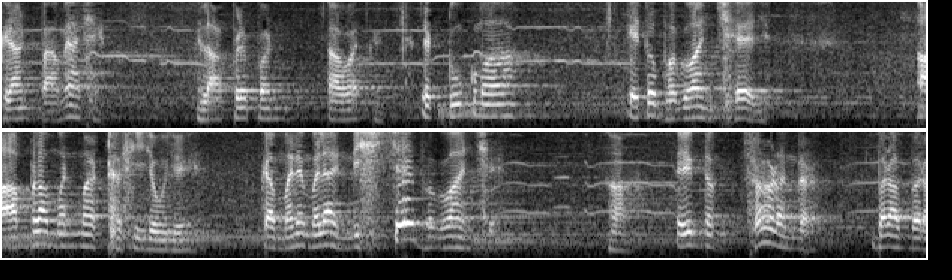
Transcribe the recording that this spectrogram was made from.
જ્ઞાન પામ્યા છે. એટલે આપણે પણ આ વાત એટલે ટૂંકમાં એ તો ભગવાન છે જ. આપણા મનમાં ઠસી જવું જોઈએ. કે મને મળ્યા નિશ્ચય ભગવાન છે. હા, એકદમ સરળ અંદર, બરાબર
